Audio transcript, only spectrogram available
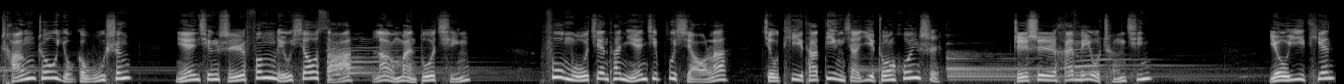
常州有个吴生，年轻时风流潇洒，浪漫多情。父母见他年纪不小了，就替他定下一桩婚事，只是还没有成亲。有一天，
